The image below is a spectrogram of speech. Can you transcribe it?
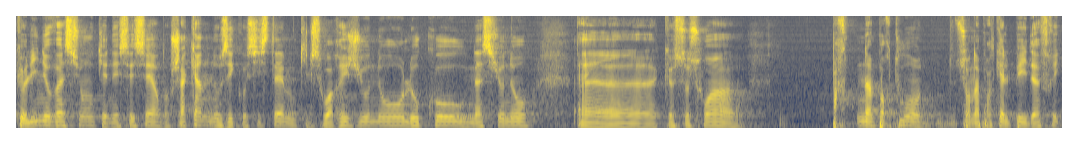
que l'innovation qui est nécessaire dans chacun de nos écosystèmes, qu'ils soient régionaux, locaux ou nationaux, euh, que ce soit n'importe où, sur n'importe quel pays d'Afrique,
